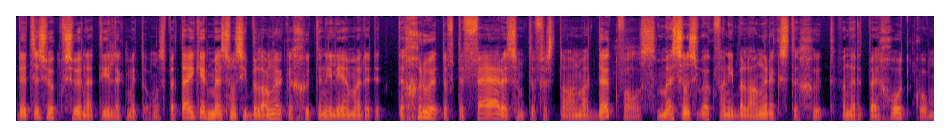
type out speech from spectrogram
Dit is ook so natuurlik met ons. Partykeer mis ons die belangrike goed in die lewe maar dit te groot of te ver is om te verstaan, maar dikwels mis ons ook van die belangrikste goed wanneer dit by God kom.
